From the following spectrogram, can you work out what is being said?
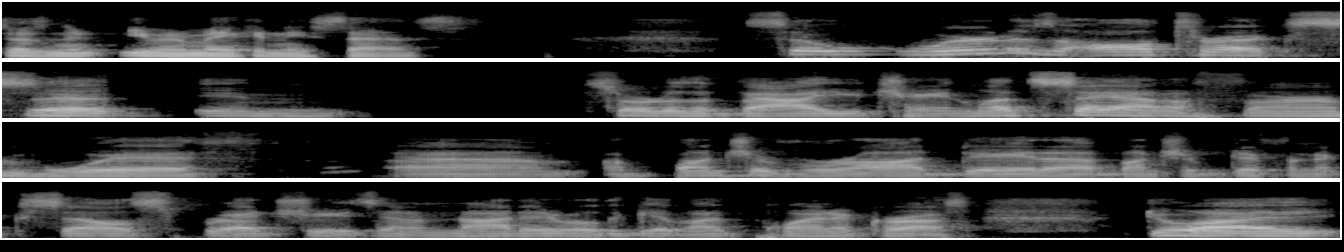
doesn't even make any sense So where does Alteryx sit in sort of the value chain? Let's say I'm a firm with um, a bunch of raw data, a bunch of different Excel spreadsheets, and I'm not able to get my point across. Do I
